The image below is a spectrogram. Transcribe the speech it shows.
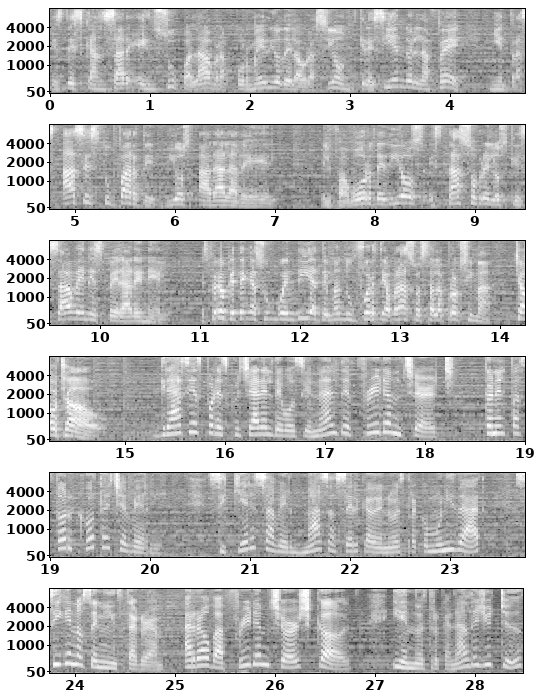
es descansar en su palabra por medio de la oración, creciendo en la fe. Mientras haces tu parte, Dios hará la de Él. El favor de Dios está sobre los que saben esperar en Él. Espero que tengas un buen día, te mando un fuerte abrazo, hasta la próxima. Chao, chao. Gracias por escuchar el devocional de Freedom Church con el pastor J. Echeverry. Si quieres saber más acerca de nuestra comunidad, síguenos en Instagram, arroba Freedom Church Call, y en nuestro canal de YouTube,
